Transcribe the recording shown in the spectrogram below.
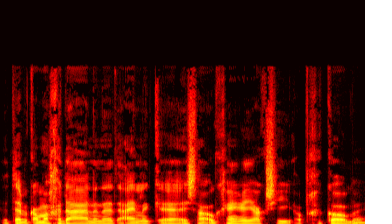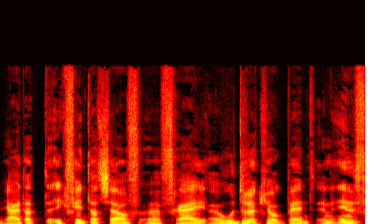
Dat heb ik allemaal gedaan en uiteindelijk is daar ook geen reactie op gekomen. Ja, dat, ik vind dat zelf vrij, hoe druk je ook bent. En in het,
